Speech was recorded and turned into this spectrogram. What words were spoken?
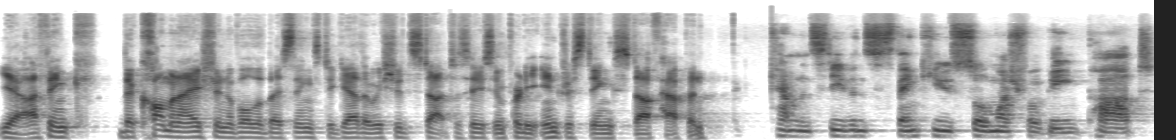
yeah, I think the combination of all of those things together, we should start to see some pretty interesting stuff happen. Cameron Stevens, thank you so much for being part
